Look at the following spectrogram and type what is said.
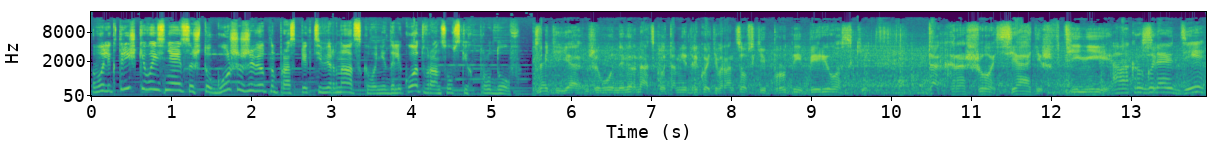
В электричке выясняется, что Гоша живет на проспекте Вернадского, недалеко от Воронцовских прудов. Знаете, я живу на Вернадского, там недалеко эти Воронцовские пруды, березки. Так хорошо, сядешь в тени. А вокруг гуляют дети.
